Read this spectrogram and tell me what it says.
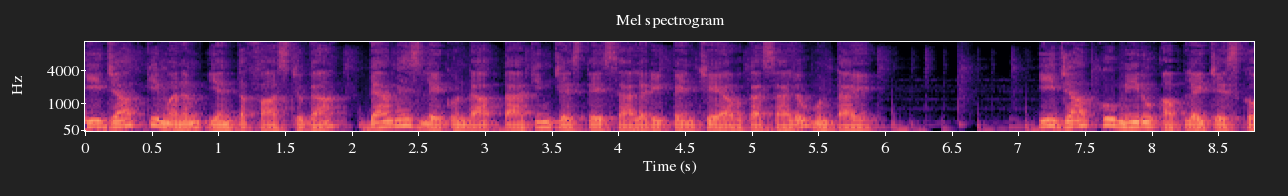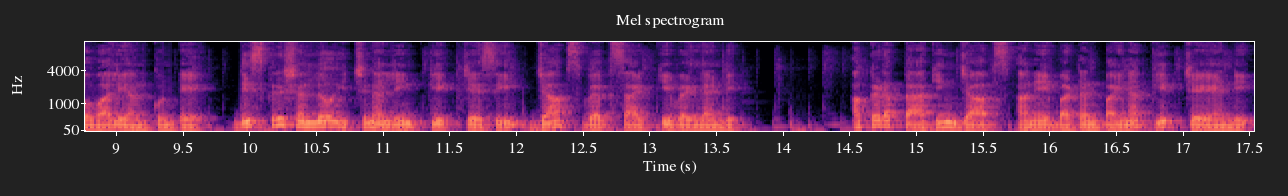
ఈ జాబ్కి మనం ఎంత ఫాస్ట్గా డ్యామేజ్ లేకుండా ప్యాకింగ్ చేస్తే శాలరీ పెంచే అవకాశాలు ఉంటాయి. ఈ జాబ్కు మీరు అప్లై చేసుకోవాలి అనుకుంటే డిస్క్రిప్షన్లో ఇచ్చిన లింక్ క్లిక్ చేసి జాబ్స్ వెబ్సైట్కి వెళ్ళండి. అక్కడ ప్యాకింగ్ జాబ్స్ అనే బటన్ పైన క్లిక్ చేయండి.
